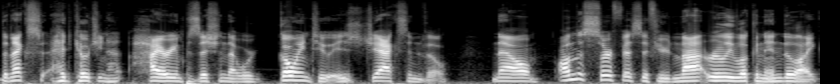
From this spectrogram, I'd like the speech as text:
the next head coaching hiring position that we're going to is Jacksonville. Now, on the surface, if you're not really looking into like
